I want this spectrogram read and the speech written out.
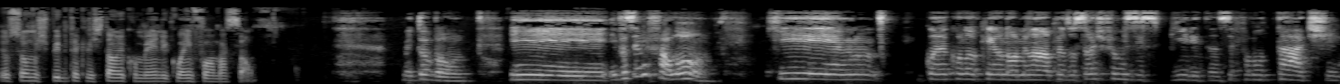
eu sou um espírita cristão ecumênico em informação. Muito bom. E, e você me falou que quando eu coloquei o nome lá, produção de filmes espíritas, você falou, Tati,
